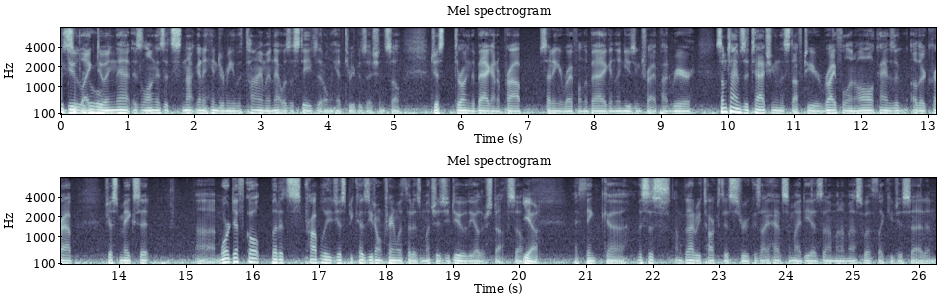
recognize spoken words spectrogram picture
do like cool. doing that as long as it's not going to hinder me with time. And that was a stage that only had three positions, so just throwing the bag on a prop, setting your rifle in the bag, and then using tripod rear. Sometimes attaching the stuff to your rifle and all kinds of other crap just makes it uh, more difficult, but it's probably just because you don't train with it as much as you do the other stuff. So Yeah. I think uh, this is. I'm glad we talked this through because I have some ideas that I'm going to mess with, like you just said, and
